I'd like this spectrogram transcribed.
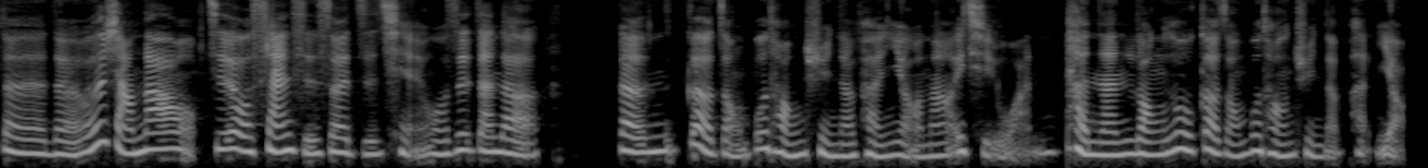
对对对，我就想到，其实我三十岁之前，我是真的跟各种不同群的朋友，然后一起玩，很能融入各种不同群的朋友，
